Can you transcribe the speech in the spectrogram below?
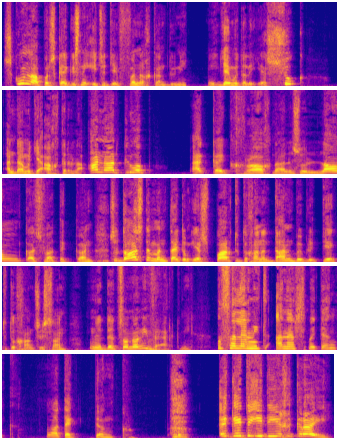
skoenlappers kyk is nie iets wat jy vinnig kan doen nie. Jy moet hulle eers soek en dan moet jy agter hulle aanhardloop. Ek kyk graag na hulle so lank as wat ek kan. So daar's te min tyd om eers park toe te gaan en dan biblioteek toe te gaan, Susan. Nee, dit sal nou nie werk nie. Ons sal aan iets anders moet dink. Laat ek dink. Ek het 'n idee gekry.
